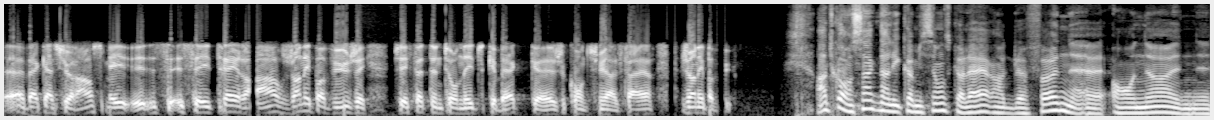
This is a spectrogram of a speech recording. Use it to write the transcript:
avec assurance, mais c'est très rare. J'en ai pas vu. J'ai fait une tournée du Québec. je continue à le faire. J'en ai pas vu. En tout cas, on sent que dans les commissions scolaires anglophones, on a une,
